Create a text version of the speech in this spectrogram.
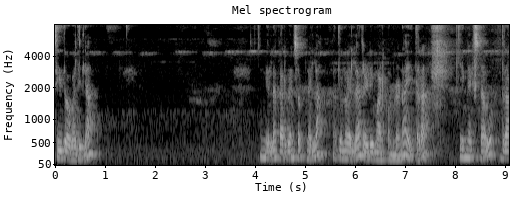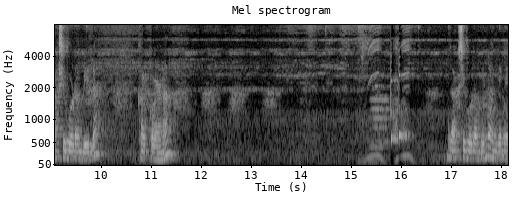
ಸೀದೋಗೋದಿಲ್ಲ. ಹಿಂಗೆಲ್ಲ ಕರ್ಬೇವಿನ ಸೊಪ್ಪನ್ನೆಲ್ಲ ಅದನ್ನು ಎಲ್ಲ ರೆಡಿ ಮಾಡ್ಕೊಂಬಿಡೋಣ ಈ ಥರ. ಈಗ ನೆಕ್ಸ್ಟ್ ನಾವು ದ್ರಾಕ್ಷಿ ಗೋಡಂಬಿ ಎಲ್ಲ ಕರ್ಕೊಳ್ಳೋಣ. ದ್ರಾಕ್ಷಿ ಗೋಡಂಬಿನೂ ಹಂಗೆನೇ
